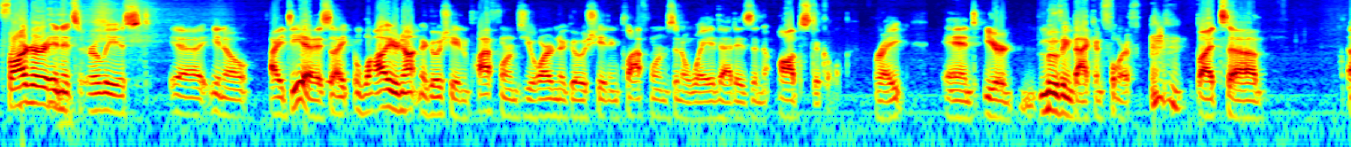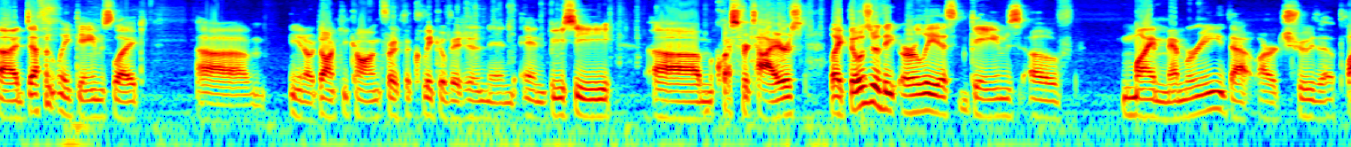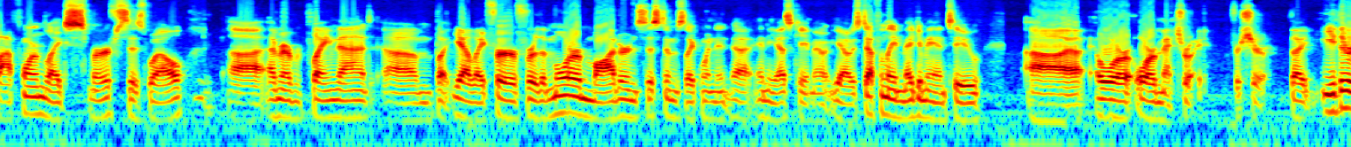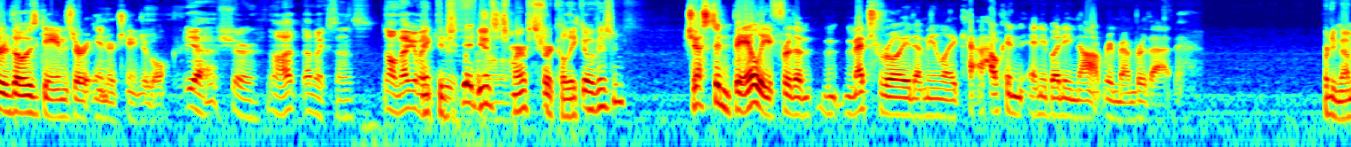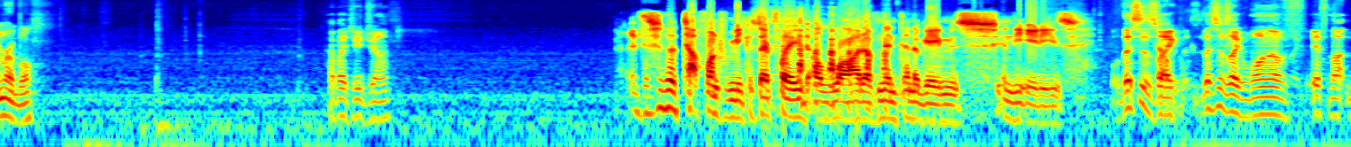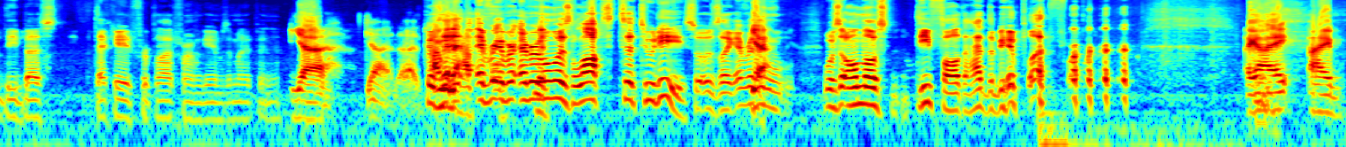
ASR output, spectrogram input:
Frogger in its earliest, uh, you know, idea is like while you're not negotiating platforms, you are negotiating platforms in a way that is an obstacle, right? And you're moving back and forth. but uh, uh, definitely games like um, you know Donkey Kong for the ColecoVision and and BC um, Quest for Tires. Like those are the earliest games of my memory that are true to the platform, like Smurfs as well. Uh, I remember playing that. Um, but yeah, like for for the more modern systems, like when uh, NES came out, yeah, it was definitely Mega Man Two uh, or or Metroid for sure. Like either of those games are interchangeable. Yeah, sure. No, that, that makes sense. No, Mega Man Nick, 2 did you, did you have. Smurfs for ColecoVision? Justin Bailey for the Metroid. I mean, like, how can anybody not remember that? Pretty memorable. How about you, John? This is a tough one for me because I played a lot of Nintendo games in the 80s. Well, this is like this is like one of, if not the best decade for platform games, in my opinion. Yeah, yeah. uh, Because gonna have to every, every, everyone was locked to 2D, so it was like everything was almost default. It had to be a platformer. I I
